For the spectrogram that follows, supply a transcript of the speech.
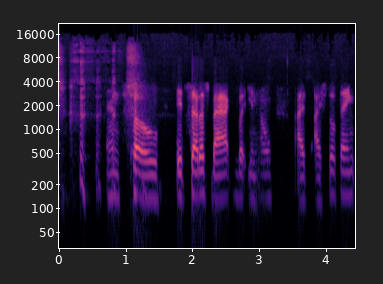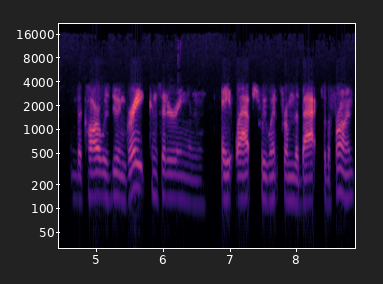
and so it set us back. But you know, I I still think the car was doing great considering in eight laps we went from the back to the front.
